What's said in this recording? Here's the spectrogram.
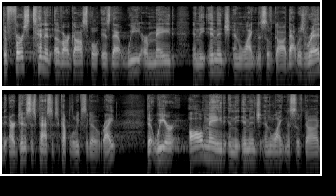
the first tenet of our gospel is that we are made in the image and likeness of God. That was read our Genesis passage a couple of weeks ago, right? That we are all made in the image and likeness of God.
